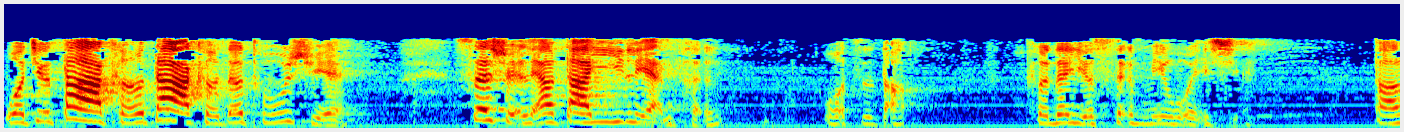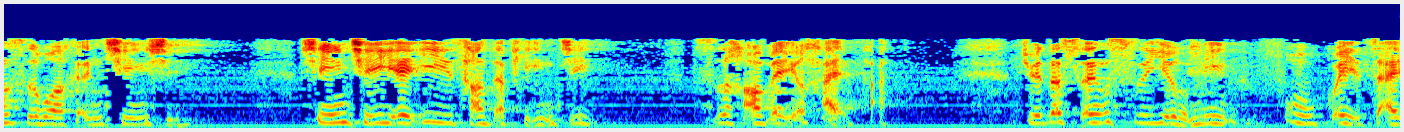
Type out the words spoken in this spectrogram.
我就大口大口的吐血。失血量大于脸盆，我知道可能有生命危险。当时我很清醒，心情也异常的平静，丝毫没有害怕，觉得生死有命，富贵在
